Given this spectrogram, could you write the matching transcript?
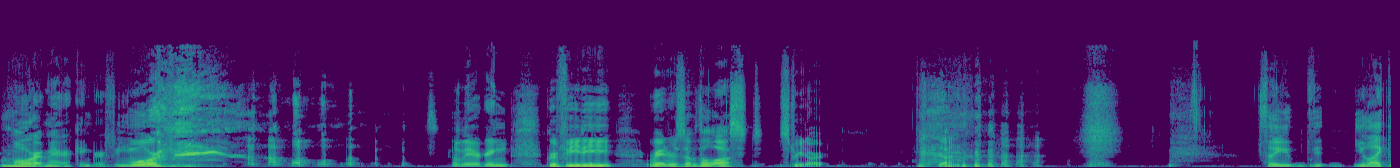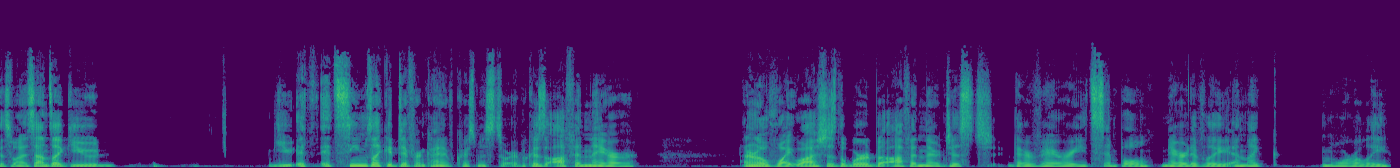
More American Graffiti. More American Graffiti Raiders of the Lost Street Art. Done. So you you like this one? It sounds like you you it it seems like a different kind of Christmas story because often they are I don't know if whitewash is the word, but often they're just they're very simple narratively and like morally.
